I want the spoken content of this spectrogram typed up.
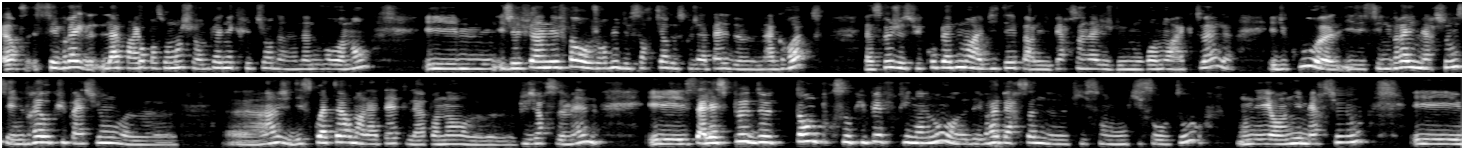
alors, c'est vrai, là, par exemple, en ce moment, je suis en pleine écriture d'un nouveau roman et, j'ai fait un effort aujourd'hui de sortir de ce que j'appelle de ma grotte parce que je suis complètement habitée par les personnages de mon roman actuel et du coup, euh, c'est une vraie immersion, c'est une vraie occupation. Euh, euh, hein, j'ai des squatteurs dans la tête là pendant euh, plusieurs semaines et ça laisse peu de temps pour s'occuper finalement euh, des vraies personnes qui, sont, qui sont autour. On est en immersion et,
